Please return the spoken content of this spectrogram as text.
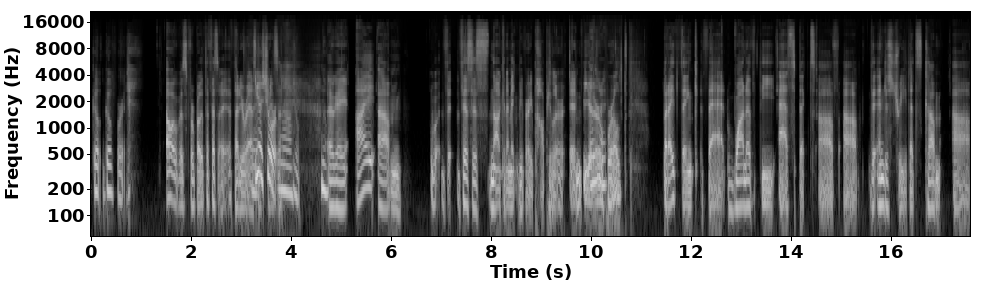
Go go for it. Oh, it was for both of us. I thought you were asking. Yeah, sure. No. No. Okay, I um, th- this is not going to make me very popular in the theater Okay. world, but I think that one of the aspects of uh, the industry that's come uh,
